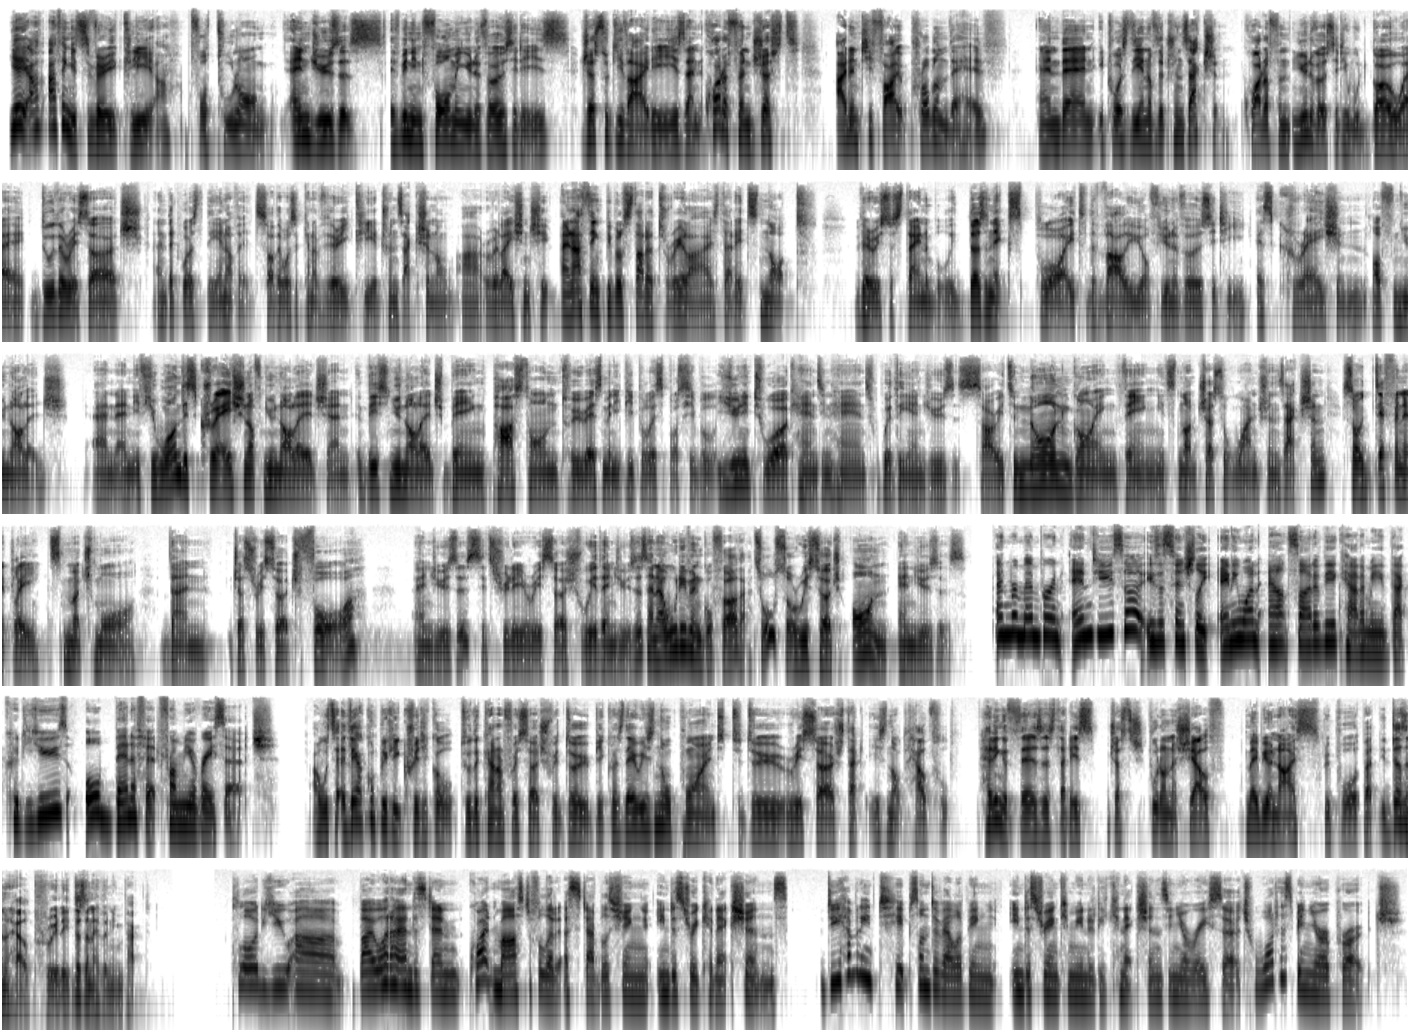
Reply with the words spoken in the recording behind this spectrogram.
Yeah, I, think it's very clear. For too long, end users have been informing universities just to give ideas and quite often just identify a problem they have and then it was the end of the transaction. Quite often, university would go away, do the research, and that was the end of it. So there was a kind of very clear transactional uh, relationship. And I think people started to realize that it's not very sustainable. It doesn't exploit the value of university as creation of new knowledge and, and if you want this creation of new knowledge and this new knowledge being passed on to as many people as possible, you need to work hands in hands with the end users. So it's an ongoing thing. It's not just a one transaction. So definitely it's much more than just research for end users. It's really research with end users. And I would even go further. It's also research on end users. And remember, an end user is essentially anyone outside of the academy that could use or benefit from your research. I would say they are completely critical to the kind of research we do because there is no point to do research that is not helpful. Having a thesis that is just put on a shelf, maybe a nice report, but it doesn't help really, it doesn't have an impact. Claude, you are, by what I understand, quite masterful at establishing industry connections. Do you have any tips on developing industry and community connections in your research? What has been your approach?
